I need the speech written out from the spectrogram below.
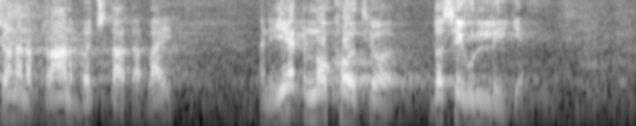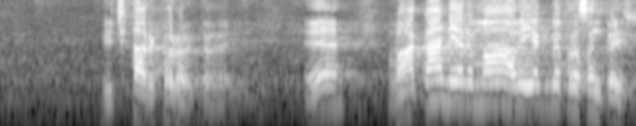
જણાના પ્રાણ બચતા હતા ભાઈ. અને એક નોખો થયો દસે ઉલ્લી ગયા. વિચાર કરો તમે. હે? વાંકાનેરમાં હવે એક બે પ્રસંગ કહીશ.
